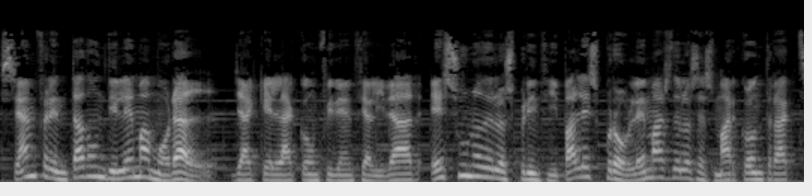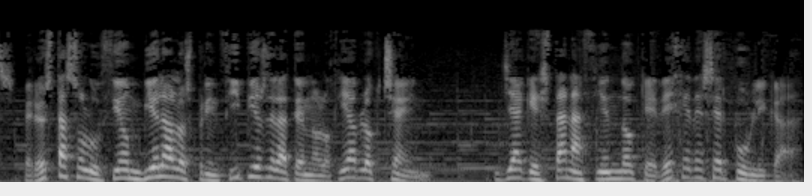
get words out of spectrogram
se ha enfrentado a un dilema moral, ya que la confidencialidad es uno de los principales problemas de los smart contracts, pero esta solución viola los principios de la tecnología blockchain, ya que están haciendo que deje de ser pública.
